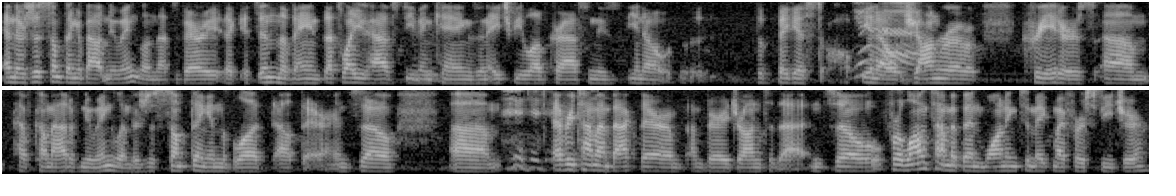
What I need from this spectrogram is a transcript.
And there's just something about New England that's very like it's in the veins. That's why you have Stephen Mhm. King's and H.P. Lovecraft's and these you know the biggest you know genre creators um, have come out of New England. There's just something in the blood out there, and so. Um, every time I'm back there, I'm, I'm very drawn to that. And so for a long time, I've been wanting to make my first feature,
